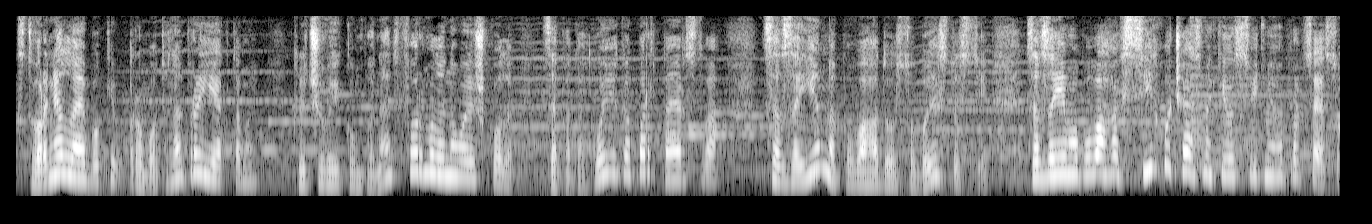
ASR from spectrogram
створення лебоків, роботи над проєктами. Ключовий компонент формули нової школи це педагогіка партнерства, це взаємна повага до особистості, це взаємоповага всіх учасників освітнього процесу,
